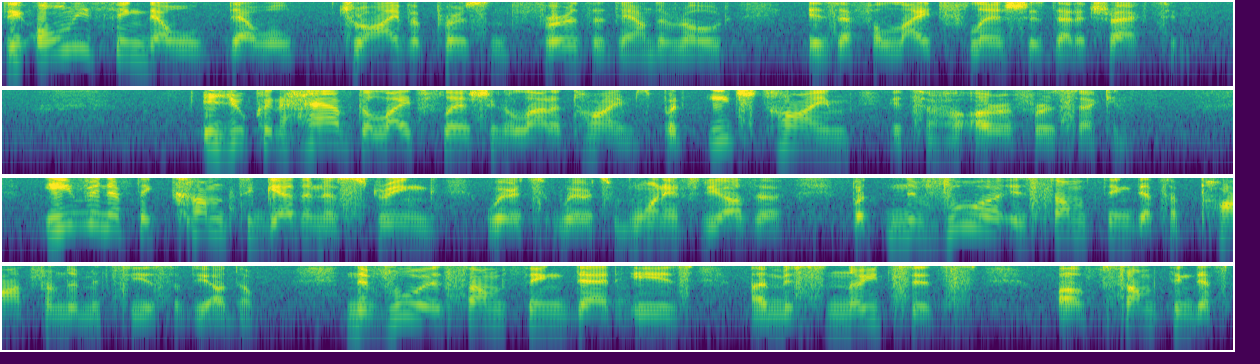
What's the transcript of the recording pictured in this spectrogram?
The only thing that will, that will drive a person further down the road is if a light flashes that attracts him. You can have the light flashing a lot of times, but each time it's a ha'ara for a second. Even if they come together in a string where it's, where it's one after the other, but nevuah is something that's apart from the mitzias of the Adam. Nevuah is something that is a misnoitzitz of something that's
